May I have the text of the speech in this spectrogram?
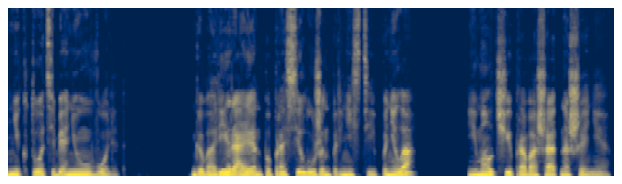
«Никто тебя не уволит. Говори, Раэн попросил ужин принести, поняла? И молчи про ваши отношения,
